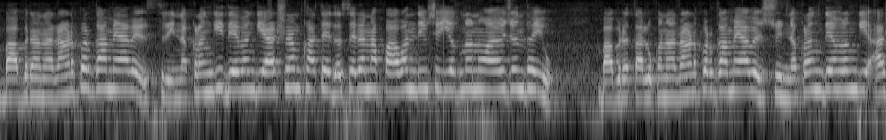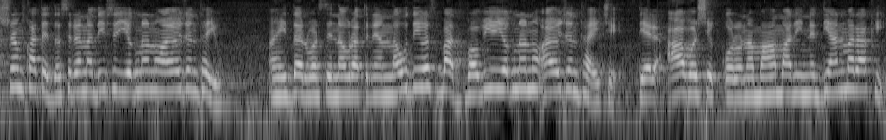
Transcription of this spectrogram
બાબરાના રાણપર ગામે આવેલ શ્રી નકળંગી દેવંગી આશ્રમ ખાતે દશેરાના પાવન દિવસે યજ્ઞનું આયોજન થયું. બાબરા તાલુકાના રાણપર ગામે આવેલ શ્રી નકળંગ દેવંગી આશ્રમ ખાતે દશેરાના દિવસે યજ્ઞનું આયોજન થયું. અહીં દર વર્ષે નવરાત્રિના નવ દિવસ બાદ ભવ્ય યજ્ઞનું આયોજન થાય છે. ત્યારે આ વર્ષે કોરોના મહામારીને ધ્યાનમાં રાખી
